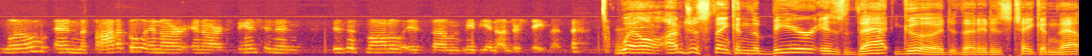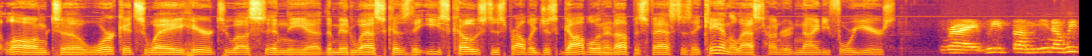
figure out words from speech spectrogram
slow and methodical in our in our expansion and business model is um, maybe an understatement. well, I'm just thinking the beer is that good that it has taken that long to work its way here to us in the uh, the Midwest because the East Coast is probably just gobbling it up as fast as they can the last 194 years. Right. We've, um, you know, we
